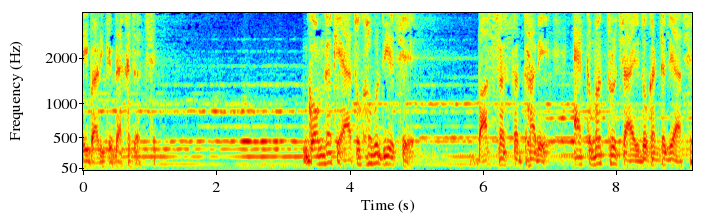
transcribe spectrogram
এই বাড়িতে দেখা যাচ্ছে। গঙ্গাকে এত খবর দিয়েছে, বাস রাস্তার ধারে একমাত্র চায়ের দোকানটা যে আছে,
